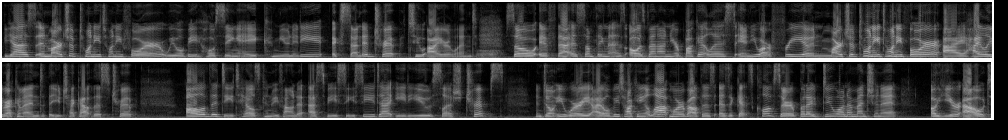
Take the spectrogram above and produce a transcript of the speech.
Yes, in March of 2024, we will be hosting a community extended trip to Ireland. So, if that is something that has always been on your bucket list and you are free in March of 2024, I highly recommend that you check out this trip. All of the details can be found at svcc.edu/trips. And don't you worry, I will be talking a lot more about this as it gets closer, but I do want to mention it a year out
